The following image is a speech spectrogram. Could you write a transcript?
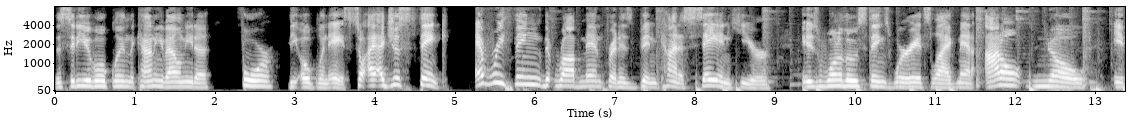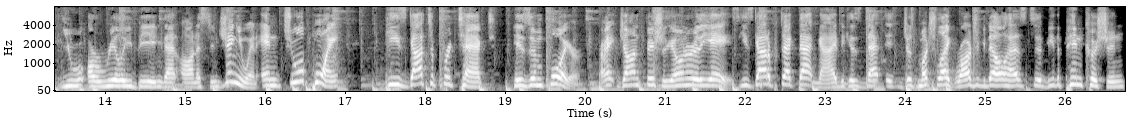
the city of Oakland, the county of Alameda for the Oakland A's. So I, I just think everything that Rob Manfred has been kind of saying here is one of those things where it's like, man, I don't know if you are really being that honest and genuine. And to a point, he's got to protect his employer, right? John Fisher, the owner of the A's. He's got to protect that guy because that is just much like Roger Goodell has to be the pincushion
